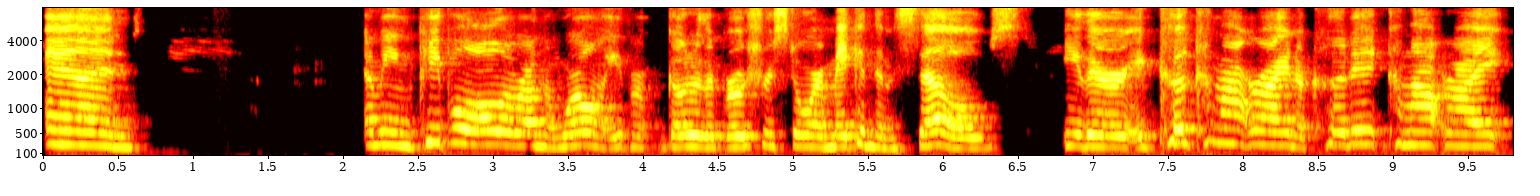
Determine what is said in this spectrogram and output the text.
And I mean, people all around the world even go to the grocery store and make it themselves. Either it could come out right or could it come out right,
